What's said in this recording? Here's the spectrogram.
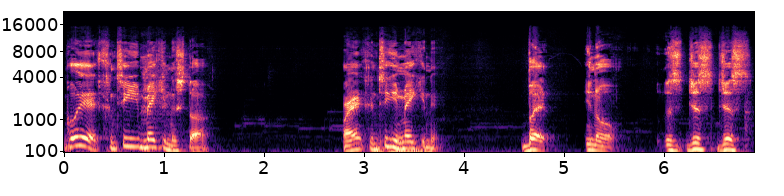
Go ahead, continue making the stuff. Right? Continue making it. But, you know, it's just just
